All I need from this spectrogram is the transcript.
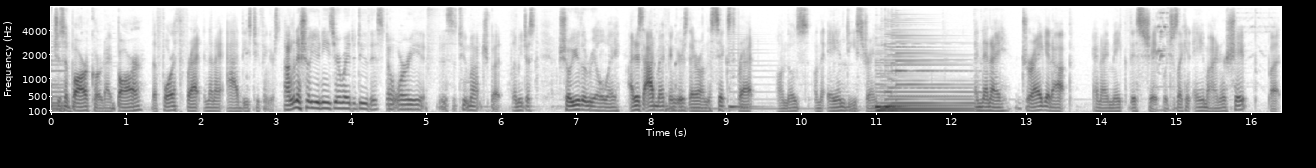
which is a bar chord. I bar the fourth fret and then I add these two fingers. I'm to show you an easier way to do this. Don't worry if this is too much, but let me just show you the real way. I just add my fingers there on the sixth fret on those on the A and D string. And then I drag it up and I make this shape, which is like an A minor shape, but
